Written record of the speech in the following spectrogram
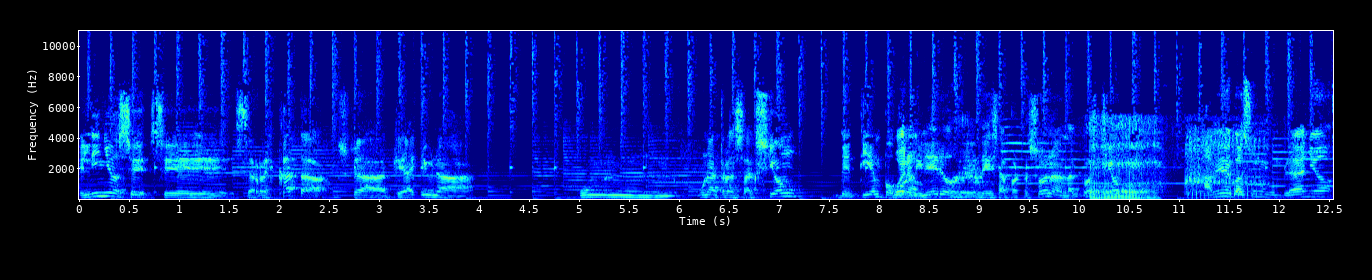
el niño se, se, se rescata? O sea, que hay una, un- una transacción de tiempo Bueno. por dinero de, de esa persona en la cuestión. A mí me pasó en un cumpleaños,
